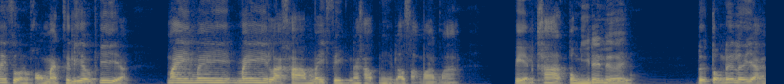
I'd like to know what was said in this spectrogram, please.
ในส่วนของ material พี่อะไม่ไม่ไม่ราคาไม่ฟิกนะครับนี่เราสามารถมาเปลี่ยนค่าตรงนี้ได้เลยโดยตรงได้เลยอย่าง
